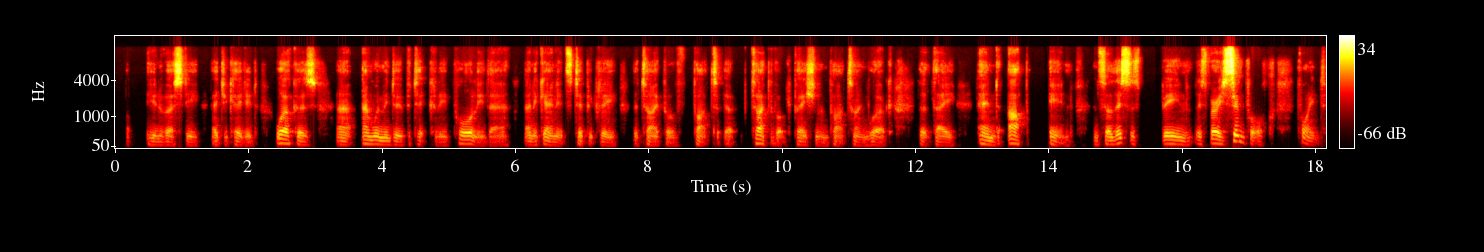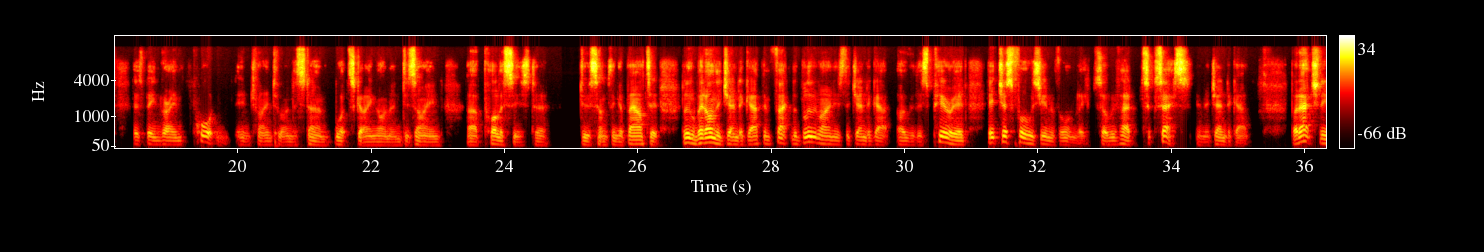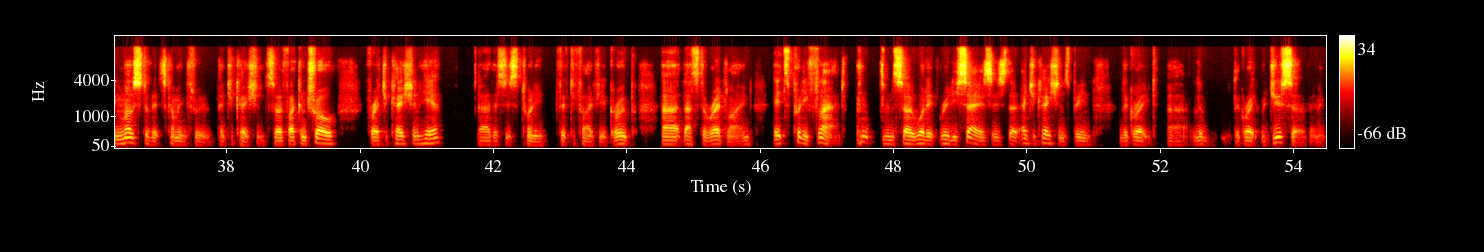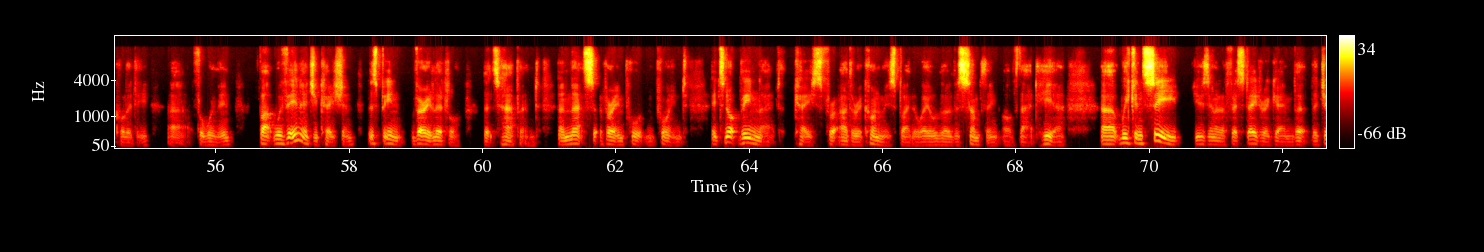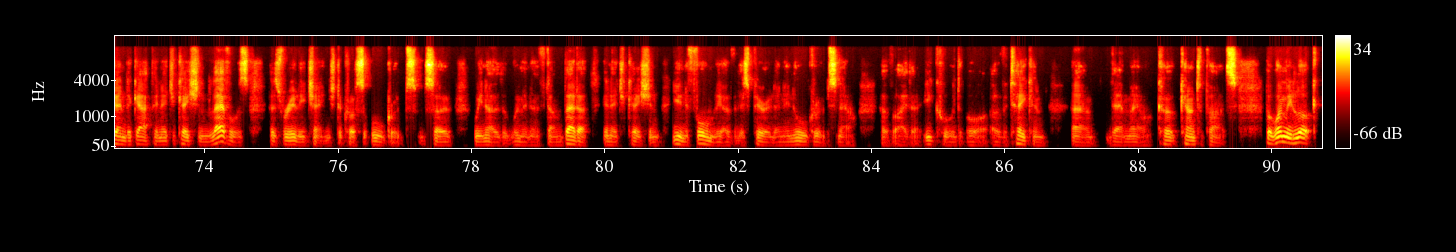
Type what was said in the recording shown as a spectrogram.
university educated workers, uh, and women do particularly poorly there. And again, it's typically the type of part uh, type of occupation and part-time work that they end up in. And so this has been, this very simple point has been very important in trying to understand what's going on and design uh, policies to do something about it. A little bit on the gender gap. In fact, the blue line is the gender gap over this period. It just falls uniformly. So we've had success in the gender gap, but actually most of it's coming through education. So if I control for education here, uh, this is 2055 year group. Uh, that's the red line. It's pretty flat. and so what it really says is that education's been the great uh, the great reducer of inequality uh, for women. But within education, there's been very little that's happened. And that's a very important point. It's not been that case for other economies, by the way, although there's something of that here. Uh, we can see using LFS data again, that the gender gap in education levels has really changed across all groups. So we know that women have done better in education uniformly over this period and in all groups now have either equaled or overtaken um, their male counterparts. But when we look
